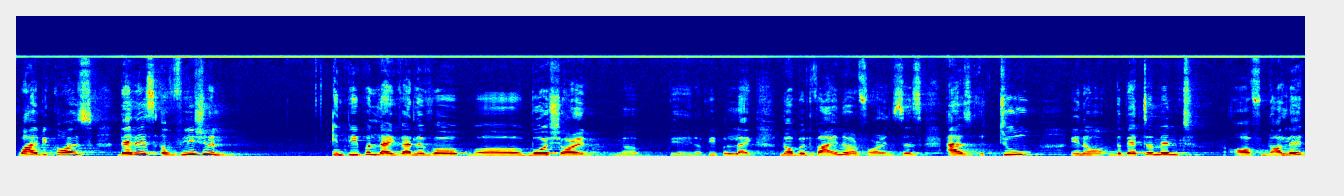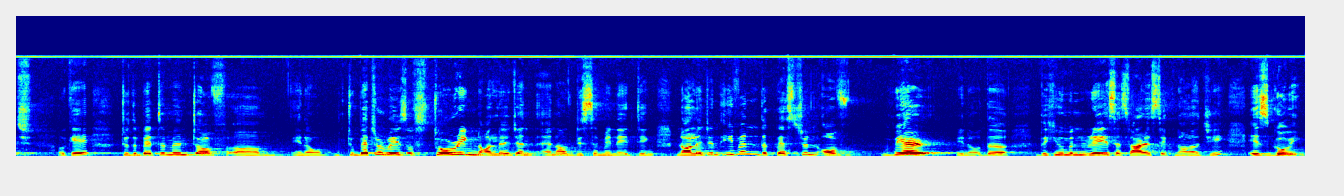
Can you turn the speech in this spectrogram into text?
Why? Because there is a vision in people like Vannevar uh, Bush or in uh, you know people like Norbert Wiener for instance as to you know the betterment of knowledge okay, to the betterment of um, you know to better ways of storing knowledge and, and of disseminating knowledge. And even the question of where you know the, the human race as far as technology is going.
